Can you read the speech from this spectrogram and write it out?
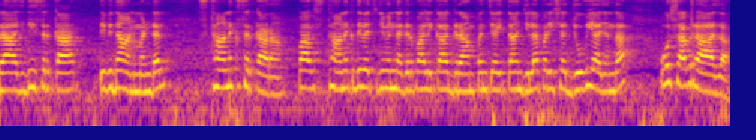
ਰਾਜ ਦੀ ਸਰਕਾਰ ਤੇ ਵਿਧਾਨ ਮੰਡਲ, ਸਥਾਨਕ ਸਰਕਾਰਾਂ। ਭਾਵ ਸਥਾਨਕ ਦੇ ਵਿੱਚ ਜਿਵੇਂ ਨਗਰਪਾਲਿਕਾ, ਗ੍ਰਾਮ ਪੰਚਾਇਤਾਂ, ਜ਼ਿਲ੍ਹਾ ਪਰਿਸ਼ਦ ਜੋ ਵੀ ਆ ਜਾਂਦਾ, ਉਹ ਸਭ ਰਾਜ ਆ।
